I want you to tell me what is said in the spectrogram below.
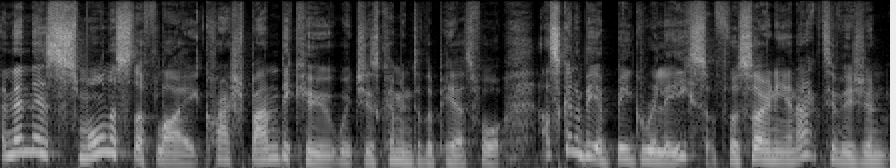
And then there's smaller stuff like Crash Bandicoot, which is coming to the PS4. That's going to be a big release for Sony and Activision.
